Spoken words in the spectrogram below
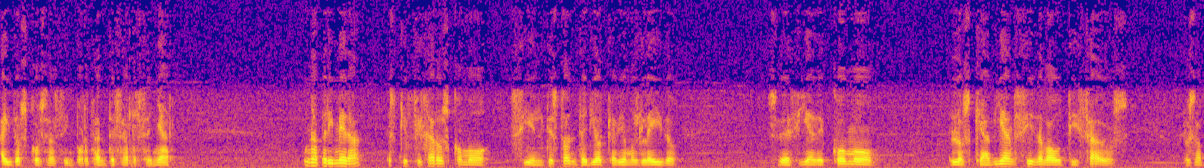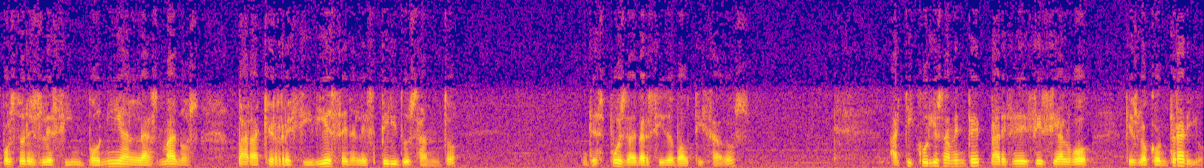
hay dos cosas importantes a reseñar. Una primera es que fijaros como si en el texto anterior que habíamos leído se decía de cómo los que habían sido bautizados, los apóstoles les imponían las manos para que recibiesen el Espíritu Santo después de haber sido bautizados. Aquí curiosamente parece decirse algo que es lo contrario,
